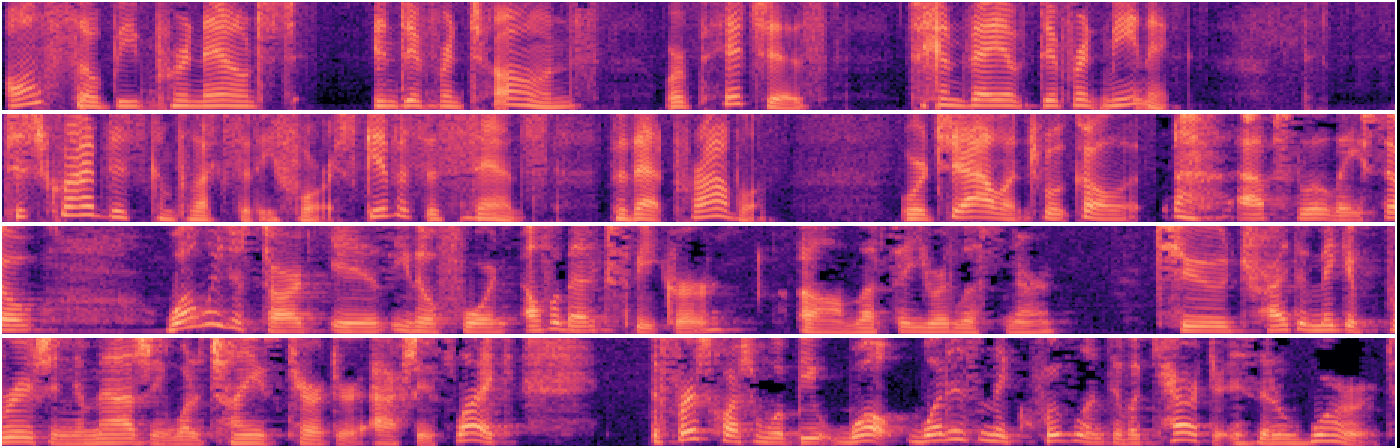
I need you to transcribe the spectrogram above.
also be pronounced in different tones or pitches to convey a different meaning. Describe this complexity for us. Give us a sense for that problem or challenge, we'll call it. Absolutely. So, one way to start is, you know, for an alphabetic speaker, um, let's say you're a listener, to try to make a bridge and imagine what a Chinese character actually is like. The first question would be, well, what is an equivalent of a character? Is it a word?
